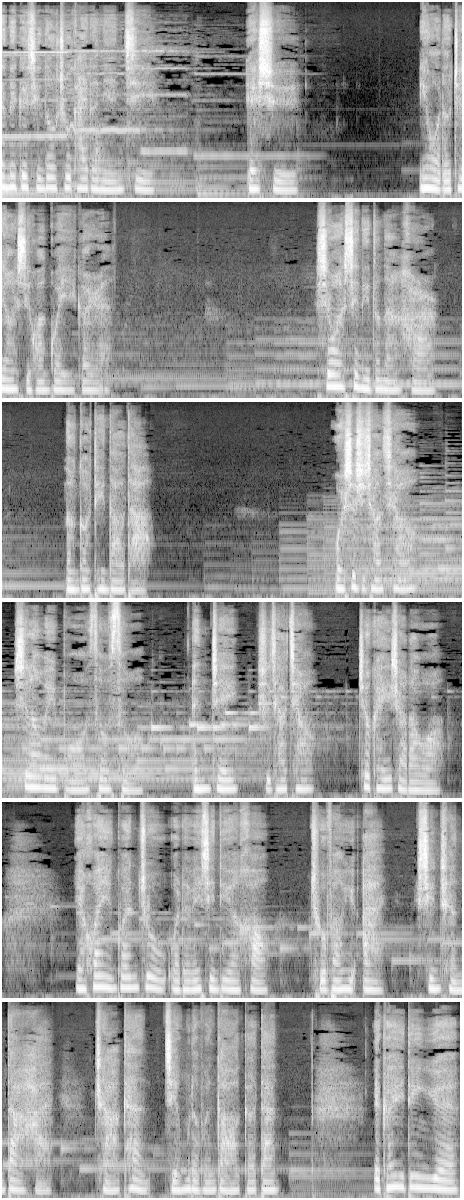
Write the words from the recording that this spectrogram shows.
在那个情窦初开的年纪，也许你我都这样喜欢过一个人。希望心里的男孩能够听到他。我是许悄悄，新浪微博搜索 “nj 许悄悄”就可以找到我，也欢迎关注我的微信订阅号“厨房与爱星辰大海”，查看节目的文稿和歌单，也可以订阅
